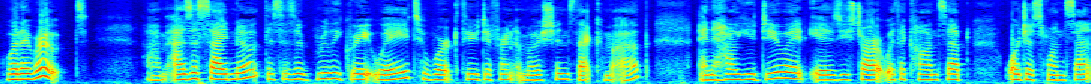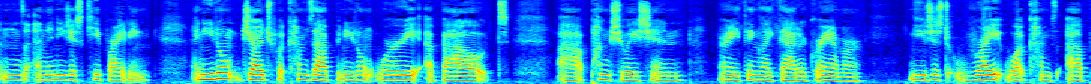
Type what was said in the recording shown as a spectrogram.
what I wrote. Um, as a side note, this is a really great way to work through different emotions that come up. And how you do it is you start with a concept or just one sentence and then you just keep writing. And you don't judge what comes up and you don't worry about uh, punctuation or anything like that or grammar. You just write what comes up.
